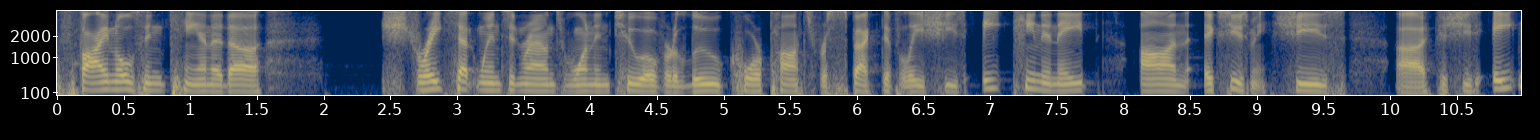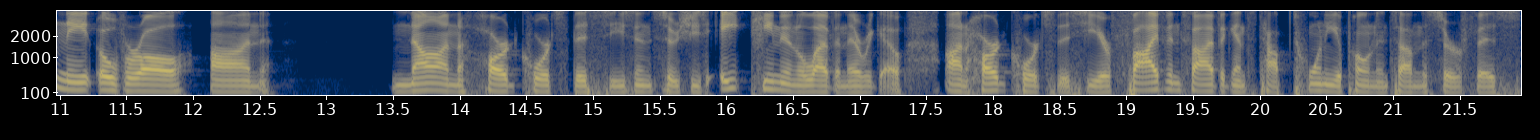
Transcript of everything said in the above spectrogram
finals in Canada straight set wins in rounds one and two over Lou Korpatz, respectively. She's 18 and 8 on, excuse me, she's because uh, she's eight and eight overall on non-hard courts this season. So she's 18 and 11. There we go on hard courts this year. Five and five against top 20 opponents on the surface.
